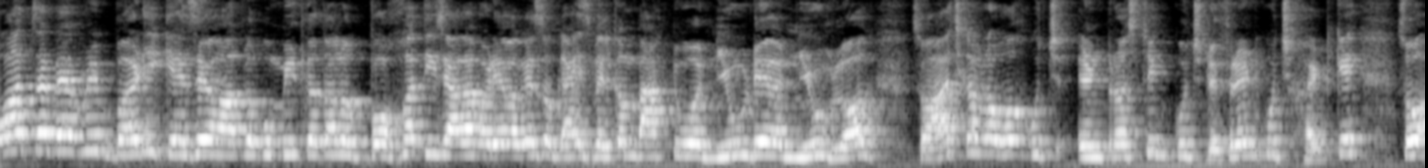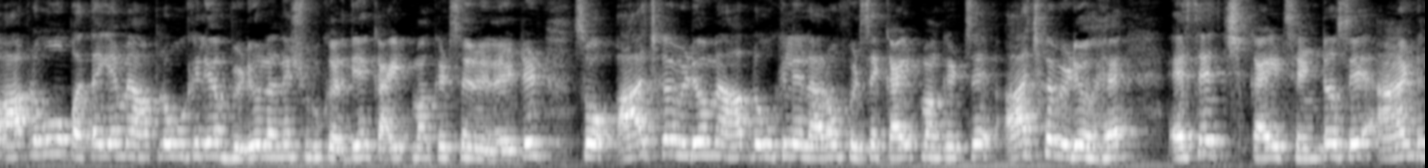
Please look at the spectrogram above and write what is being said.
व्हाट्सअप एवरीबॉडी कैसे हो आप लोग? उम्मीद करता हूँ लोग बहुत ही ज़्यादा बढ़िया हो गए so guys welcome back to a new day a new vlog so आज का व्लॉग होगा कुछ इंटरेस्टिंग कुछ डिफरेंट कुछ हटके। सो so, आप लोगों को पता ही है मैं आप लोगों के लिए अब वीडियो लाने शुरू कर दिए काइट मार्केट से रिलेटेड सो so, आज का वीडियो मैं आप लोगों के लिए ला रहा हूँ फिर से काइट मार्केट से। आज का वीडियो है एस एच काइट सेंटर से एंड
